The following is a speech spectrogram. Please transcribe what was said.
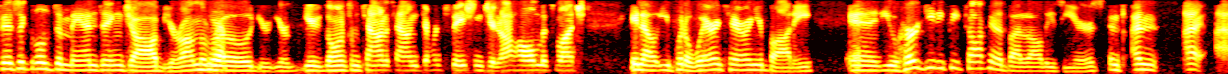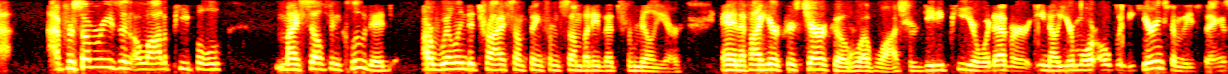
physical, demanding job. You're on the Yeah. road. You're you're you're going from town to town, different stations. You're not home as much. You know, you put a wear and tear on your body. And you heard DDP talking about it all these years, and and I, I, I for some reason, a lot of people, myself included, are willing to try something from somebody that's familiar. And if I hear Chris Jericho, who I've watched, or DDP or whatever, you know, you're more open to hearing some of these things.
